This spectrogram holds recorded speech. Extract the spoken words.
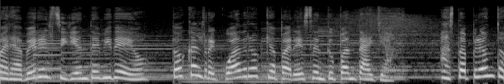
Para ver el siguiente video, toca el recuadro que aparece en tu pantalla. ¡Hasta pronto!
